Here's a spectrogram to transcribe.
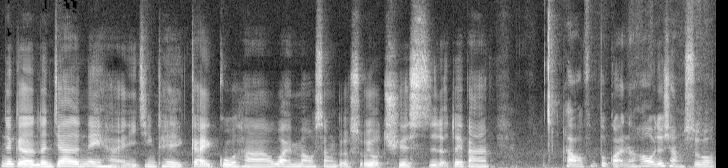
那个人家的内涵已经可以盖过他外貌上的所有缺失了，对吧？好，不管，然后我就想说，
